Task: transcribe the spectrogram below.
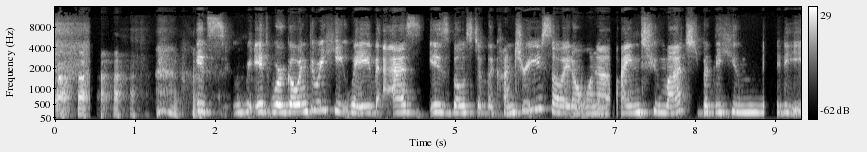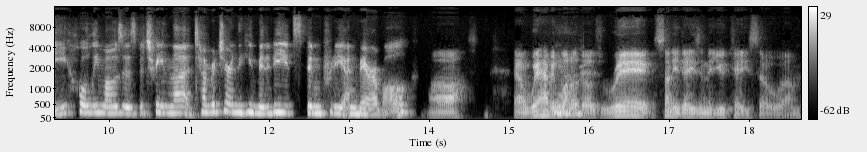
it's it we're going through a heat wave as is most of the country, so I don't want to mind too much, but the humidity, holy Moses, between the temperature and the humidity, it's been pretty unbearable. Ah, and we're having yeah. one of those rare sunny days in the UK, so um,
